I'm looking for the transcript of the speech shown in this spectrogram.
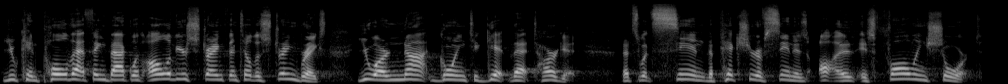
You can pull that thing back with all of your strength until the string breaks. You are not going to get that target. That's what sin, the picture of sin is, is falling short,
